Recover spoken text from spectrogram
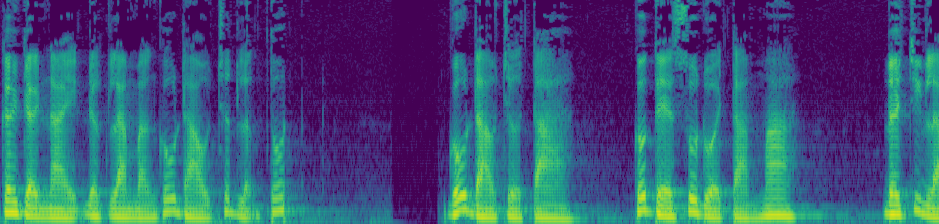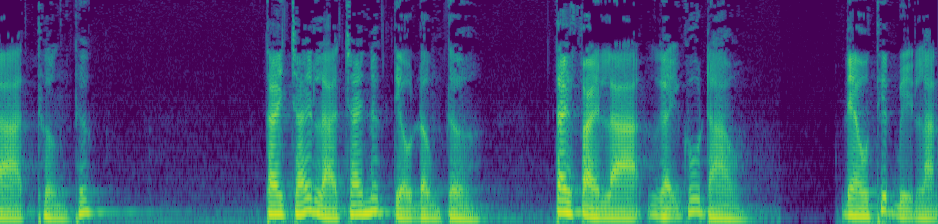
cây gậy này được làm bằng gỗ đào chất lượng tốt. Gỗ đào trừ tà, có thể xua đuổi tà ma. Đây chính là thưởng thức. Tay trái là chai nước tiểu đồng tử, tay phải là gậy gỗ đào, đeo thiết bị lặn,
